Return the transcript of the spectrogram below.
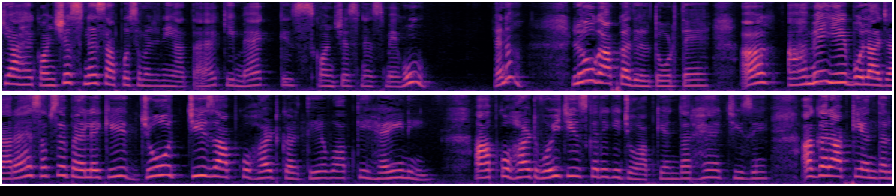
क्या है? कॉन्शियसनेस आपको समझ नहीं आता है कि मैं किस कॉन्शियसनेस में हूँ, है ना? लोग आपका दिल तोड़ते हैं। हमें ये बोला जा रहा है सबसे पहले कि जो चीज़ आपको हर्ट करती है वो आपकी है ही नहीं। आपको हर्ट वही चीज़ करेगी जो आपके अंदर है चीज़ें। अगर आपके अंदर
